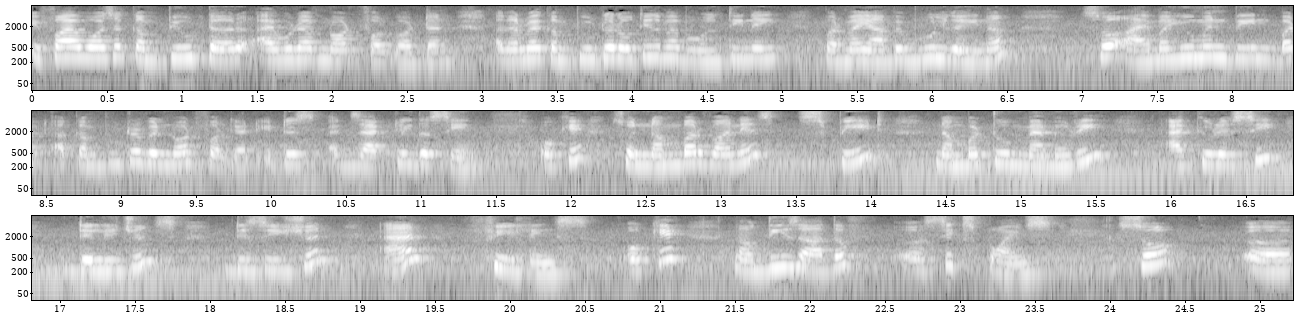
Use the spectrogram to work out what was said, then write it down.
इफ़ आई वॉज अ कंप्यूटर आई वुड हैव नॉट फॉरगॉटन अगर मैं कंप्यूटर होती तो मैं भूलती नहीं पर मैं यहाँ पे भूल गई ना सो आई एम अ ह्यूमन बींग बट अ कंप्यूटर विल नॉट फॉरगेट इट इज़ एग्जैक्टली द सेम ओके सो नंबर वन इज स्पीड नंबर टू मेमोरी accuracy diligence decision and feelings okay now these are the uh, six points so uh,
